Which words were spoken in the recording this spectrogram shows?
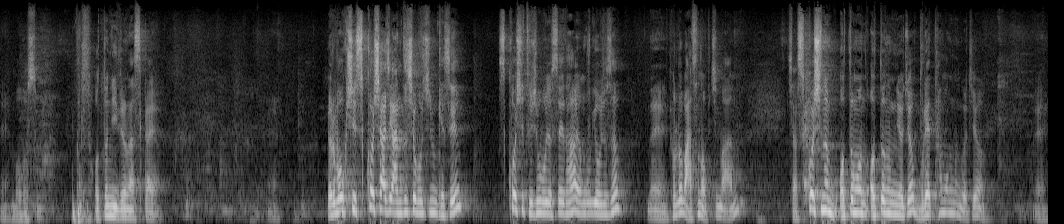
네, 먹었습니다. 어떤 일이 일어났을까요? 네. 여러분 혹시 스쿼시 아직 안 드셔보신 분 계세요? 스쿼시 드셔보셨어요? 다 영국에 오셔서? 네, 별로 맛은 없지만 자 스쿼시는 어떤 어떤 음료죠? 물에 타 먹는 거죠. 네.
